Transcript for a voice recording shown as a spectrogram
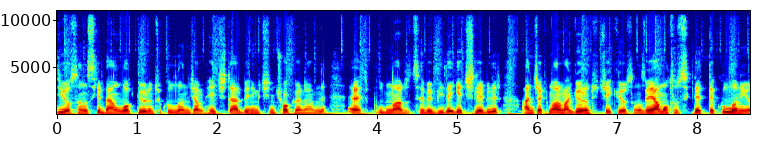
Diyorsanız ki ben log görüntü kullanacağım. HDR benim için çok önemli. Evet bunlar sebebiyle geçilebilir. Ancak normal görüntü çekiyorsanız veya motosiklette kullanıyorsanız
